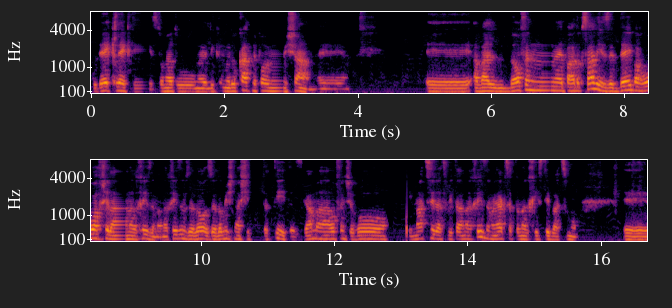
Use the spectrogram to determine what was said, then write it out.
הוא די אקלקטי, זאת אומרת, הוא מלוקט מפה ומשם. אה, אה, אבל באופן פרדוקסלי זה די ברוח של האנרכיזם. אנרכיזם זה לא, זה לא משנה שיטתית, אז גם האופן שבו אימצתי לעצמי את האנרכיזם היה קצת אנרכיסטי בעצמו. אה,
